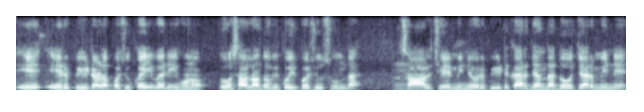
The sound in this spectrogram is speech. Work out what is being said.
ਇਹ ਇਹ ਰਿਪੀਟ ਵਾਲਾ ਪਸ਼ੂ ਕਈ ਵਾਰੀ ਹੁਣ 2 ਸਾਲਾਂ ਤੋਂ ਵੀ ਕੋਈ ਪਸ਼ੂ ਸੁਣਦਾ। ਸਾਲ 6 ਮਹੀਨੇ ਉਹ ਰਿਪੀਟ ਕਰ ਜਾਂਦਾ 2-4 ਮਹੀਨੇ।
